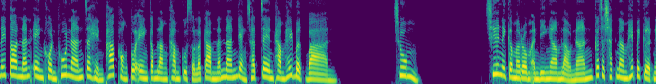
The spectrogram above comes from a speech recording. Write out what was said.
ในตอนนั้นเองคนผู้นั้นจะเห็นภาพของตัวเองกำลังทำกุศลกรรมนั้นๆ อย่างชัดเจนทำให้เบิกบาน ชุ่ม ชื่อในกรรมรมอันดีงามเหล่านั้นก็จะชักนำให้ไปเกิดใน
